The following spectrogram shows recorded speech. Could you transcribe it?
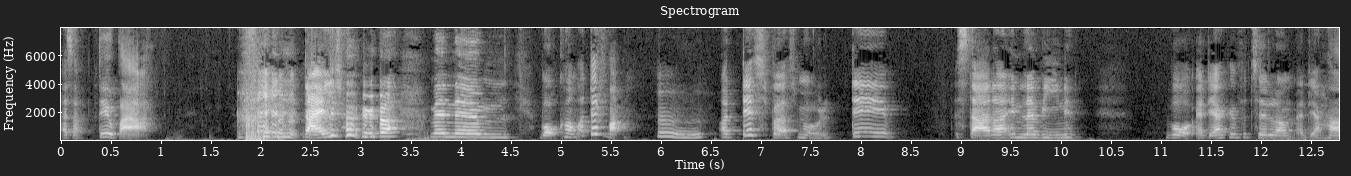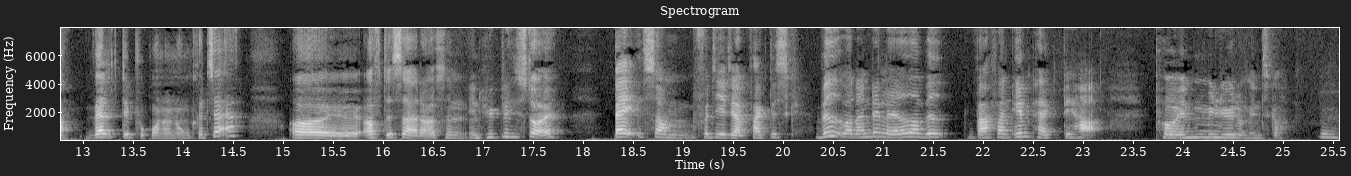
Altså, det er jo bare dejligt at høre. Men øhm, hvor kommer det fra? Mm. Og det spørgsmål, det starter en lavine, hvor at jeg kan fortælle om, at jeg har valgt det på grund af nogle kriterier. Og øh, ofte så er der også en, en hyggelig historie bag, som, fordi at jeg faktisk ved, hvordan det er lavet, og ved, hvad for en impact det har på enten miljø eller mennesker. Mm.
